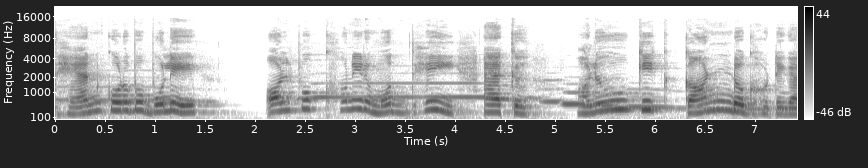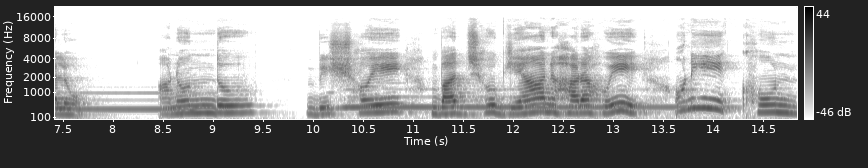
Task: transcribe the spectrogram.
ধ্যান করব বলে অল্পক্ষণের মধ্যেই এক অলৌকিক কাণ্ড ঘটে গেল। আনন্দ, বিস্ময়ে বাহ্য জ্ঞান হারা হয়ে অনেকক্ষণ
